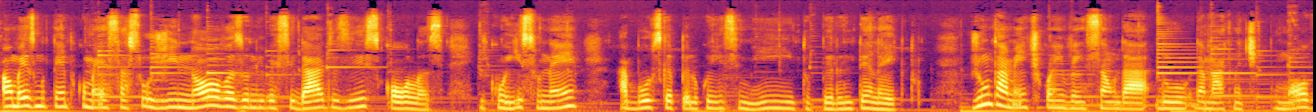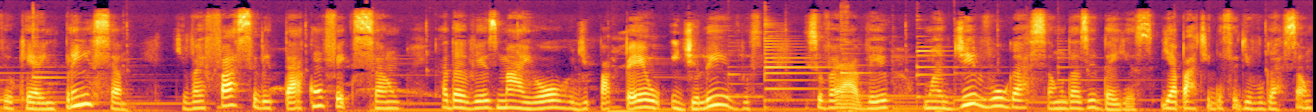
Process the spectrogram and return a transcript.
ao mesmo tempo começa a surgir novas universidades e escolas, e com isso, né, a busca pelo conhecimento, pelo intelecto. Juntamente com a invenção da, do, da máquina tipo móvel, que é a imprensa, que vai facilitar a confecção cada vez maior de papel e de livros, isso vai haver uma divulgação das ideias. E a partir dessa divulgação,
